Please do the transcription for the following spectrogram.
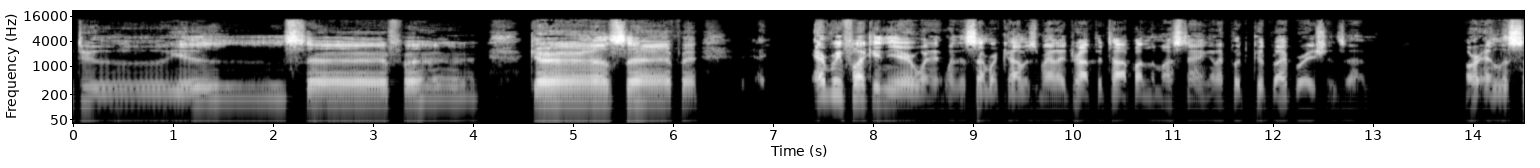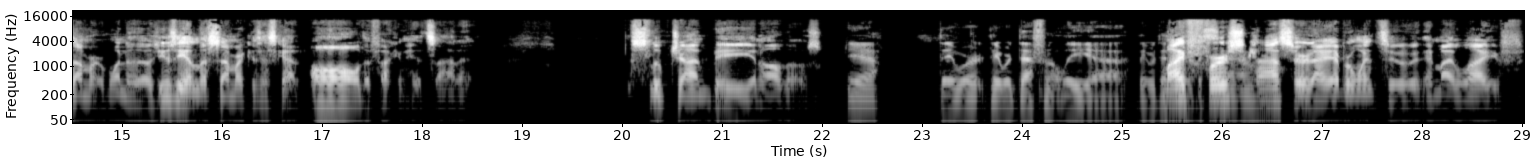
Do you, surfer? Girl surfer. Every fucking year when it, when the summer comes, man, I drop the top on the Mustang and I put good vibrations on. Or Endless Summer, one of those. Usually Endless Summer because it's got all the fucking hits on it. Sloop John B and all those. Yeah. They were they were definitely uh they were My definitely the first sound. concert I ever went to in my life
